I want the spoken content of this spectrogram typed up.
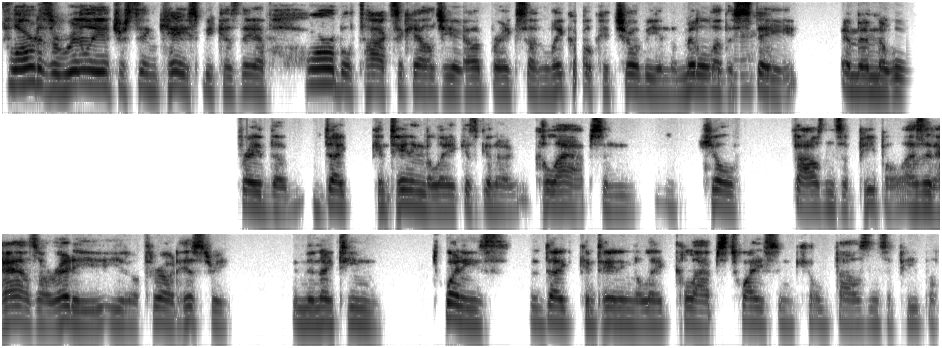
Florida's a really interesting case because they have horrible toxic algae outbreaks on Lake Okeechobee in the middle of the state, and then the afraid the dike containing the lake is going to collapse and kill thousands of people, as it has already, you know, throughout history. In the 1920s, the dike containing the lake collapsed twice and killed thousands of people,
